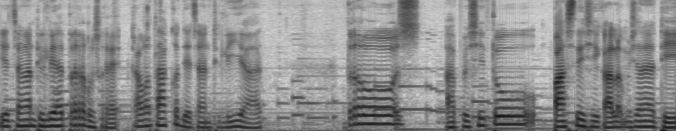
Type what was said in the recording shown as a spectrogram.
ya jangan dilihat terus rek. Kalau takut ya jangan dilihat terus habis itu pasti sih kalau misalnya di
